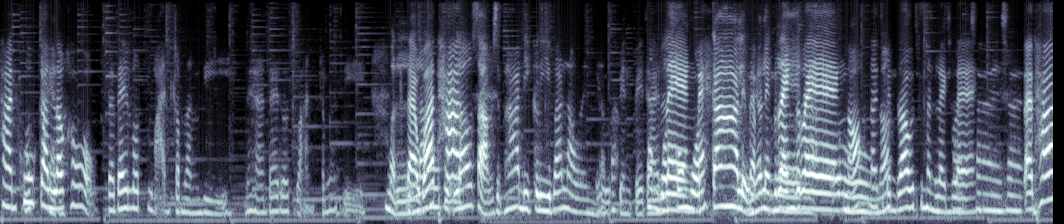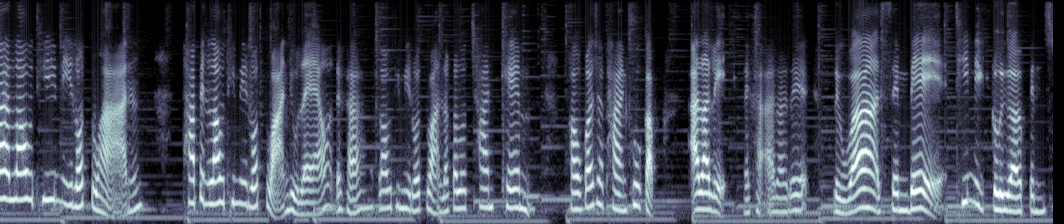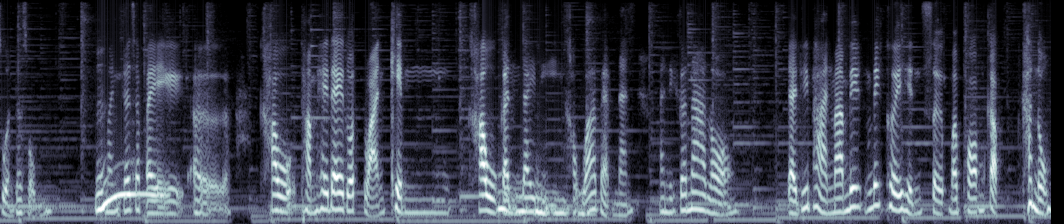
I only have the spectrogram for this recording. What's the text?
ทานคู่กันแล้วเขาบอกจะได้รสหวานกำลังดีนะคะ ได้รสหวานกำลังดี เหมือนแต่ว่าถ้าเล่าสามสิบห้าดีกรีบ้านเราอะไรอย่างเงี้ยเป็นไปได้แรงไหมก้าเลยแบบแรงแรงเนาะน่าจะเป็นเหล้าที่มันแรงแรงใช่ใช่แต่ถ้าเหล้าที่มีรสหวาน ถ้าเป็นเหล้าที่มีรสหวานอยู่แล้วนะคะเหล้าที่มีรสหวานแล้วก็รสชาติเข้มเขาก็จะทานคู่กับอาราเละนะคะอาราเละ หรือว่าเซมเบ้ที่มีเกลือเป็นส่วนผสม มันก็จะไปเอ่อเข้าทำให้ได้รสหวานเค็มเข้ากันได้ดีเขาว่าแบบนั้น อันนี้ก็น่าลอง แต่ที่ผ่านมาไม่ไม่เคยเห็นเสิร์ฟมาพร้อมกับขนม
